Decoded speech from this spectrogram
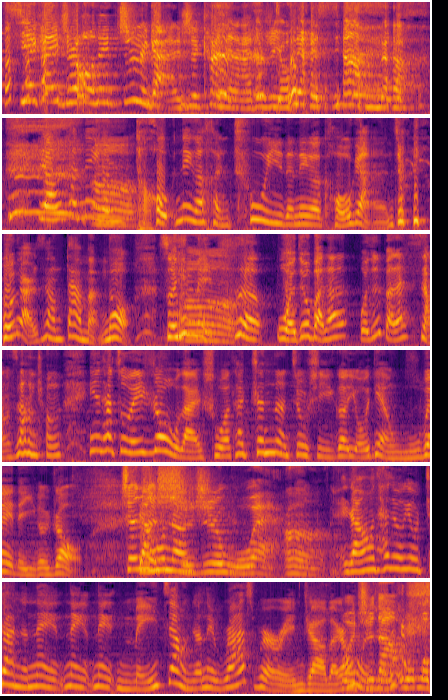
它切开之后那质感是看起来都是有点像的，然后它那个头口那个很触意的那个口感，就是 有点像大馒头，所以每次我就把它，我就把它想象成，因为它作为肉来说，它真的就是一个有点无味的一个肉，真的食之无味，嗯。然后它就又蘸着那那那梅酱，你知道那 raspberry，你知道吧？我知道，我我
